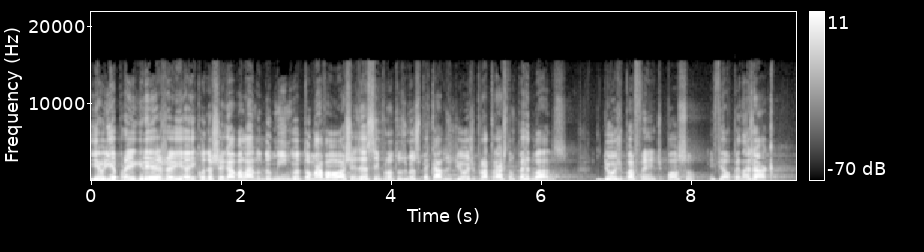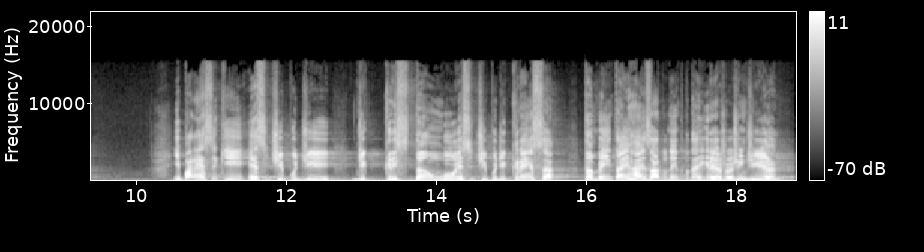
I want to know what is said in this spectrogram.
E eu ia para a igreja, e aí quando eu chegava lá no domingo, eu tomava hóstia e dizia assim: pronto, os meus pecados de hoje para trás estão perdoados. De hoje para frente posso enfiar o pé na jaca. E parece que esse tipo de, de cristão ou esse tipo de crença também está enraizado dentro da igreja hoje em dia.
